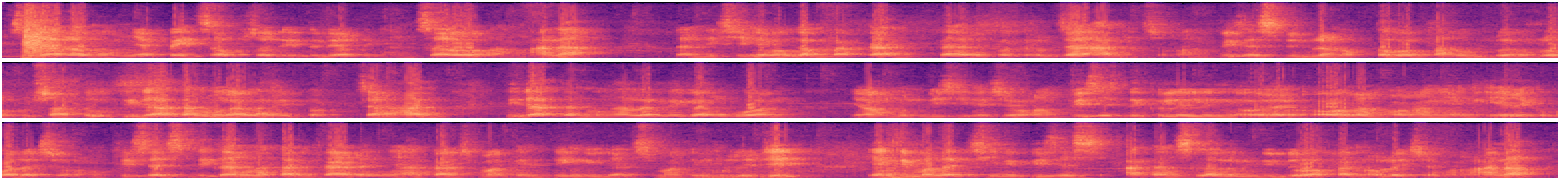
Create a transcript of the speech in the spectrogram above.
Secara umumnya page of sword itu diartikan seorang anak. Dan di sini menggambarkan karir pekerjaan. Seorang Pisces di bulan Oktober tahun 2021 tidak akan mengalami perpecahan tidak akan mengalami gangguan namun di sini seorang Pisces dikelilingi oleh orang-orang yang iri kepada seorang Pisces dikarenakan karirnya akan semakin tinggi dan semakin melejit yang di mana di sini Pisces akan selalu didoakan oleh seorang anak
